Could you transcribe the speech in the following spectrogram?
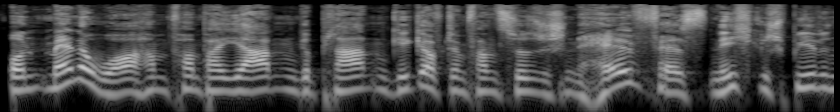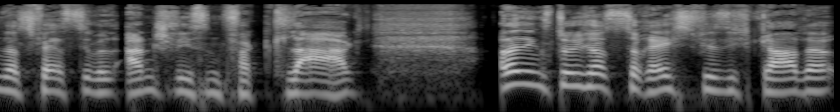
Und Manowar haben vor ein paar Jahren einen geplanten Gig auf dem französischen Hellfest nicht gespielt und das Festival anschließend verklagt. Allerdings durchaus zu Recht, wie sich gerade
